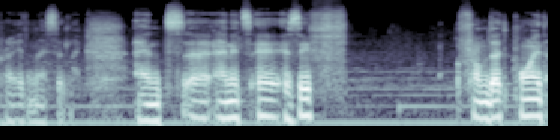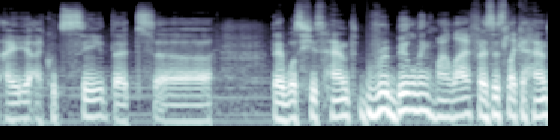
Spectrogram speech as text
prayed and I said like, and uh, and it's uh, as if from that point I, I could see that uh, there was His hand rebuilding my life as it's like a hand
